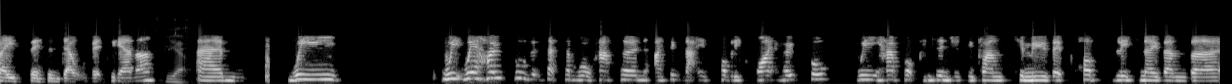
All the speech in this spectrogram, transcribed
faced this and dealt with it together. Yeah. Um, we, we, we're hopeful that September will happen. I think that is probably quite hopeful. we have got contingency plans to move it possibly to November,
